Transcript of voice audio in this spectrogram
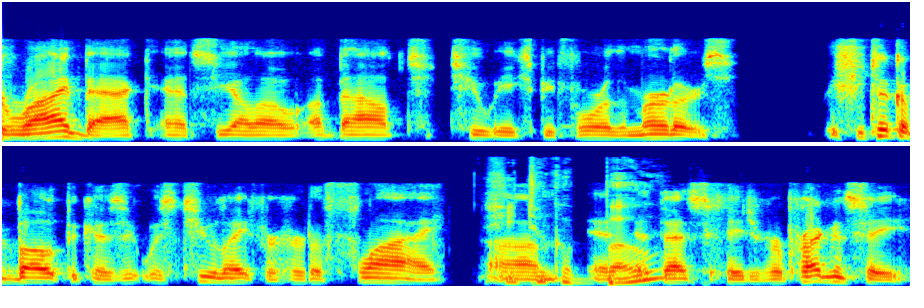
arrived back at Cielo about two weeks before the murders she took a boat because it was too late for her to fly. She um, took a boat at, at, that stage of her pregnancy.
